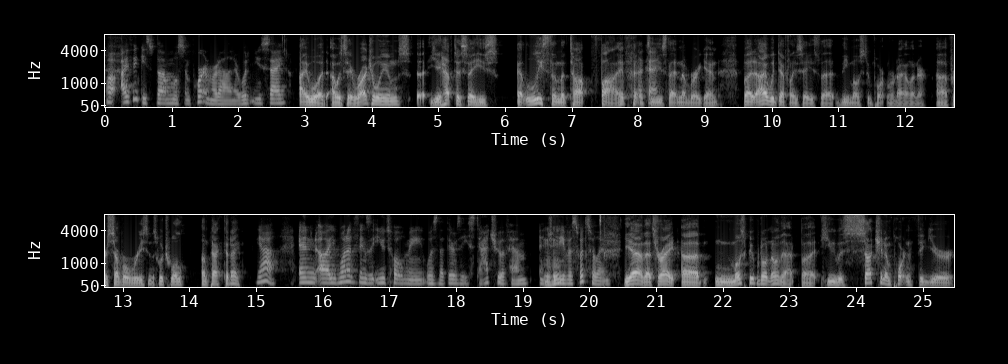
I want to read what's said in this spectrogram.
Well, I think he's the most important Rhode Islander, wouldn't you say? I would. I would say Roger Williams. Uh, you have to say he's at least in the top five to use that number again. But I would definitely say he's the the most important Rhode Islander uh, for several reasons, which we'll unpack today. Yeah. And uh, one of the things that you told me was that there's a statue of him in Mhm. Geneva, Switzerland. Yeah, that's right. Uh, most people don't know that, but he was such an important figure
